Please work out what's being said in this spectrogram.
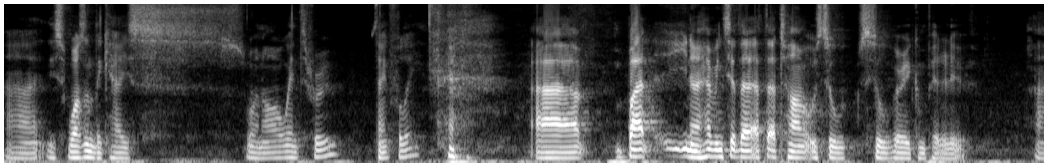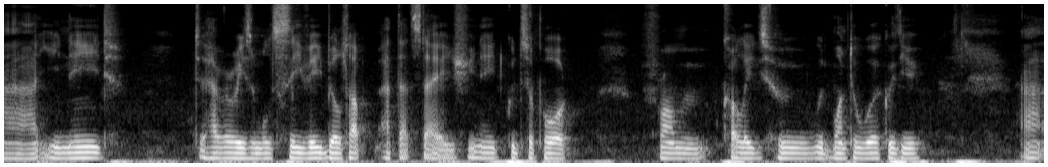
Uh, this wasn't the case when I went through, thankfully. uh, but you know, having said that, at that time it was still still very competitive. Uh, you need to have a reasonable CV built up at that stage, you need good support from colleagues who would want to work with you. Uh,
